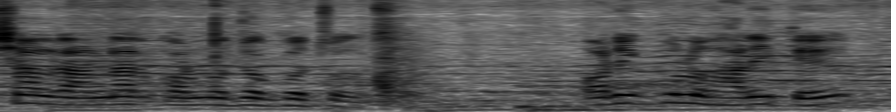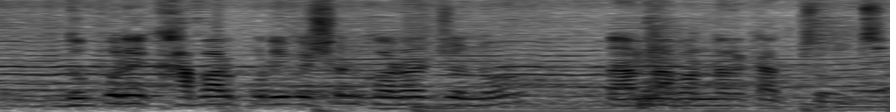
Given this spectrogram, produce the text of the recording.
বিশাল রান্নার কর্মযজ্ঞ চলছে। অনেকগুলো হাঁড়িতে দুপুরে খাবার পরিবেশন করার জন্য রান্নাবান্নার কাজ চলছে।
